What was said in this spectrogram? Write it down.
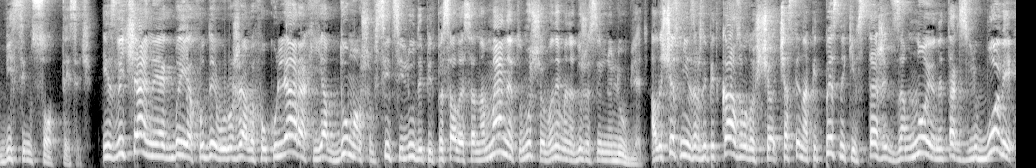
800 тисяч. І звичайно, якби я ходив у рожевих окулярах, я б думав, що всі ці люди підписалися на мене, тому що вони мене дуже сильно люблять. Але щось мені завжди підказувало, що частина підписників стежить за мною не так з любові,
